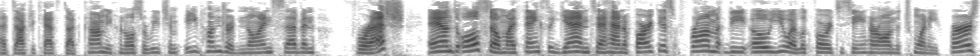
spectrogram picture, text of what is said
at drkatz.com. You can also reach him 800-97-FRESH. And also, my thanks again to Hannah Farkas from the OU. I look forward to seeing her on the 21st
